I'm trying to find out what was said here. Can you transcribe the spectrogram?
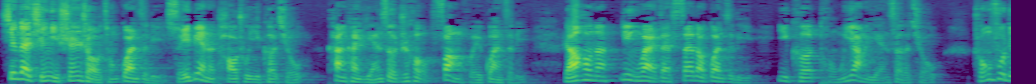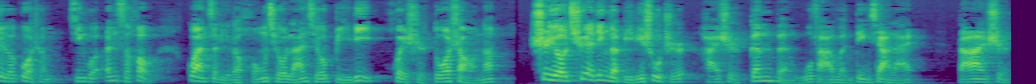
现在，请你伸手从罐子里随便的掏出一颗球。看看颜色之后放回罐子里，然后呢，另外再塞到罐子里一颗同样颜色的球，重复这个过程，经过 n 次后，罐子里的红球蓝球比例会是多少呢？是有确定的比例数值，还是根本无法稳定下来？答案是，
